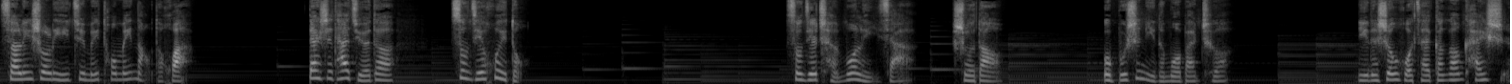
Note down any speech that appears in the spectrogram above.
小林说了一句没头没脑的话，但是他觉得宋杰会懂。宋杰沉默了一下，说道：“我不是你的末班车。你的生活才刚刚开始。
